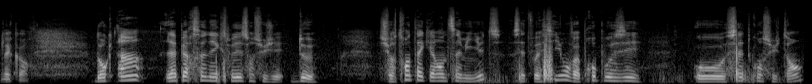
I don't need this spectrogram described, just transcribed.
D'accord. Donc un, la personne a exposé son sujet. Deux, sur 30 à 45 minutes, cette fois-ci, on va proposer aux 7 consultants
